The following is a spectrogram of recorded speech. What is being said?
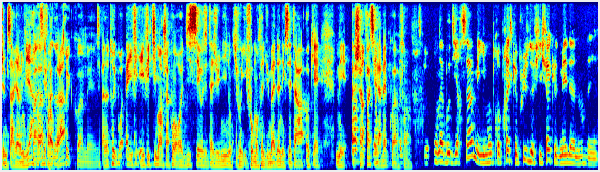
vais me servir une bière. Bah, quoi. c'est Enfin, pas notre voilà. truc, quoi. Mais C'est pas notre truc. Bon, et eff- effectivement, à chaque fois, on redit c'est aux États-Unis, donc il faut, il faut montrer du Madden, etc. Ok, mais à Ouais, chaque fois, c'est la même, quoi. Enfin, on a beau dire ça, mais ils montrent presque plus de FIFA que de Maiden, hein, d'ailleurs.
